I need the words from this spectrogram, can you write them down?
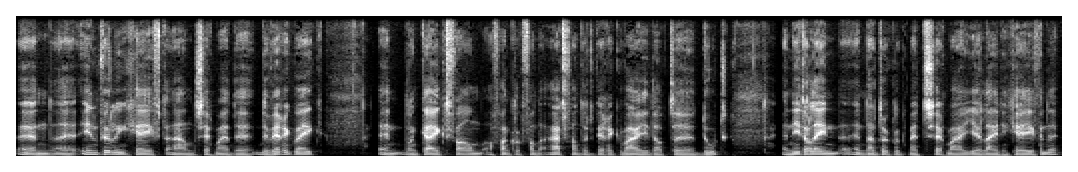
een eh, invulling geeft aan zeg maar, de, de werkweek. En dan kijkt van, afhankelijk van de aard van het werk, waar je dat eh, doet. En niet alleen eh, nadrukkelijk met zeg maar, je leidinggevende,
